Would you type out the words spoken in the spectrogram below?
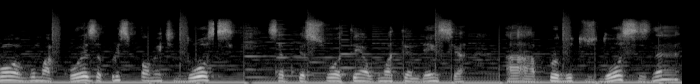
com alguma coisa, principalmente doce, se a pessoa tem alguma tendência a produtos doces, né?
